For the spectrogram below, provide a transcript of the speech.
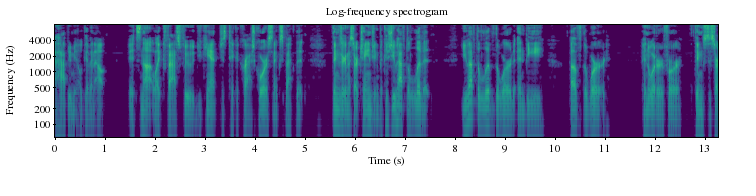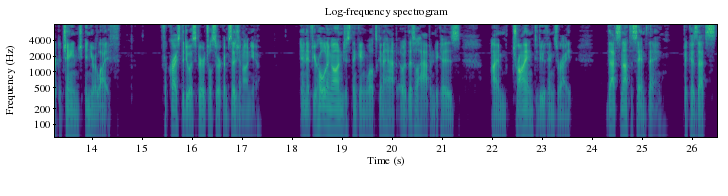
a happy meal given out. It's not like fast food. You can't just take a crash course and expect that things are going to start changing because you have to live it. You have to live the word and be of the word in order for things to start to change in your life. For Christ to do a spiritual circumcision on you. And if you're holding on just thinking, well, it's going to happen or this will happen because I'm trying to do things right, that's not the same thing because that's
